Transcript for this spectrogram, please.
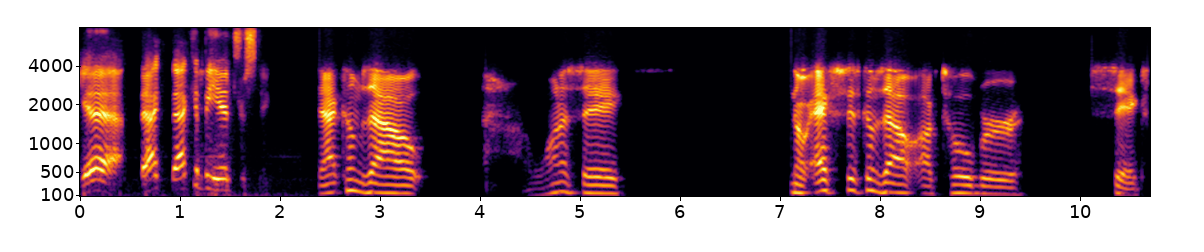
Yeah, that that could be interesting. That comes out. I want to say. No, Exorcist comes out October sixth.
